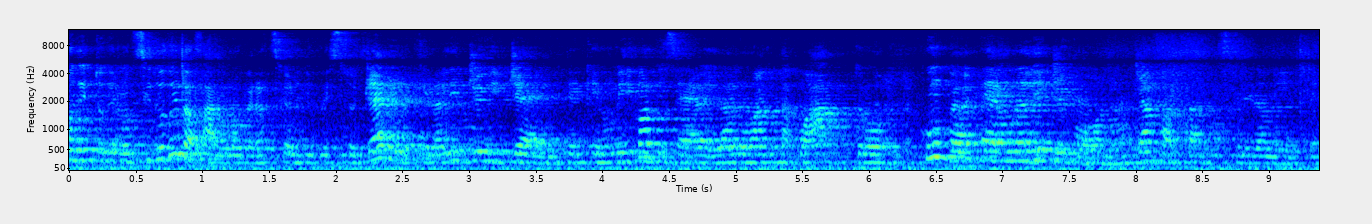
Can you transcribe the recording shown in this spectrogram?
abbiamo detto che non si doveva fare un'operazione di questo genere perché la legge vigente, che non mi ricordo se era la 94, comunque era una legge buona, già fatta discretamente,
